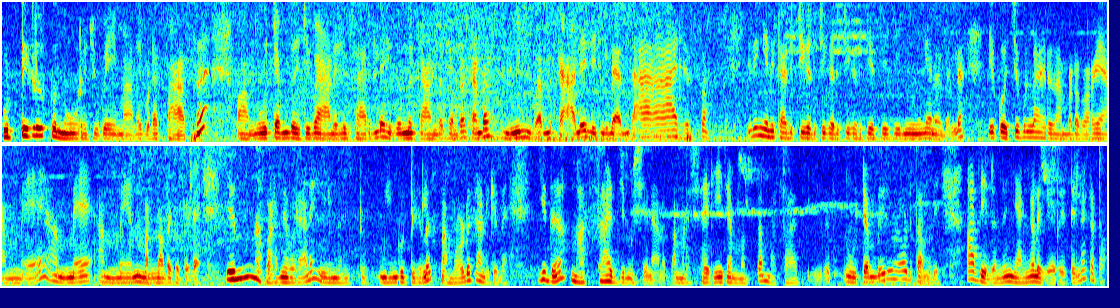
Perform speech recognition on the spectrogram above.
കുട്ടികൾക്ക് നൂറ് രൂപയുമാണ് ഇവിടെ പാസ്. ആ നൂറ്റമ്പത് രൂപ ആണെങ്കിലും സാറില്ല ഇതൊന്ന് കണ്ടു കണ്ടോ കണ്ടോ? മീൻ വന്ന് കാലയിലിരിക്കുമ്പോൾ എന്താ രസം. ഇതിങ്ങനെ കടിച്ച് കടിച്ച് കടിച്ച് കടിച്ച് കടിച്ച് ഇങ്ങനെ ഉണ്ടല്ലോ ഈ കൊച്ചു പിള്ളേർ നമ്മുടെ പറയാം അമ്മേ അമ്മേ അമ്മേ എന്ന് മണ്ണടക്കത്തില്ലേ എന്ന് പറഞ്ഞ പോലെയാണ് ഈ മീൻകുട്ടി മീൻകുട്ടികൾ നമ്മളോട് കാണിക്കുന്നത്. ഇത് മസാജ് മെഷീനാണ്. നമ്മുടെ ശരീരം മൊത്തം മസാജ് ചെയ്ത് നൂറ്റമ്പത് രൂപ കൊടുത്താൽ മതി. അതിലൊന്നും ഞങ്ങൾ കയറിയിട്ടില്ല കേട്ടോ.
